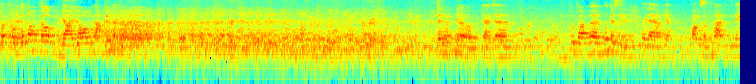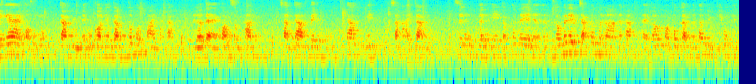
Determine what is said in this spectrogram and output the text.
ก็คงจะต้องเพิ่มยาย้อมหนักขึ้นไปกว่าเดิมนั้นเอ่ออยากจะพูดว่าเมื่อเมื่อเกษียณอายุไปแล้วเนี่ย ความสัมพันธ์ในแง่ของการอยู่ในองค์กรเดียวกันก็หมดไปนะคะเหลือแต่ความสัมพันธ์ฉันการเป็นญาติมิตรสหายกัน ซึ่งเดนเองกับท่านเล่เนี่ยเดนก็ไม่ได้รู้จักท่านมานานนะคะ แต่ก็มาพบกันเมื่อท่านอยู่ที่โรงเรียน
